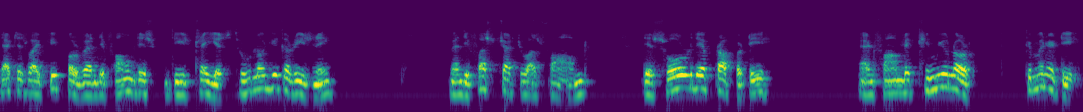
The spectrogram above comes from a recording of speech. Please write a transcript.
that is why people, when they found this, these treasures through logical reasoning, when the first church was formed, they sold their property and formed a communal community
